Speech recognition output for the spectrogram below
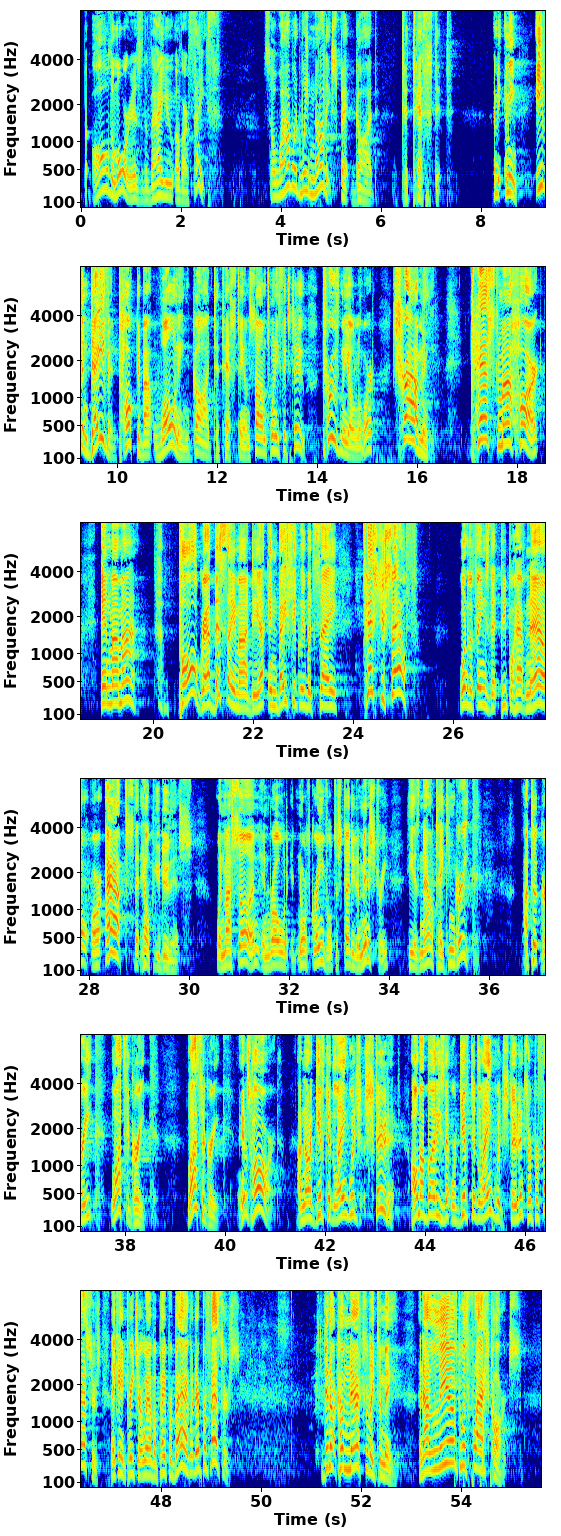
But all the more is the value of our faith. So why would we not expect God to test it? I mean, I mean, even David talked about wanting God to test him. Psalm 26, 2. Prove me, O Lord. Try me. Test my heart and my mind. Paul grabbed this same idea and basically would say, Test yourself. One of the things that people have now are apps that help you do this. When my son enrolled at North Greenville to study the ministry, he is now taking Greek. I took Greek, lots of Greek, lots of Greek, and it was hard. I'm not a gifted language student. All my buddies that were gifted language students are professors. They can't preach their way out of a paper bag, but they're professors. It did not come naturally to me. And I lived with flashcards.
